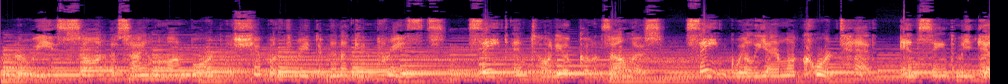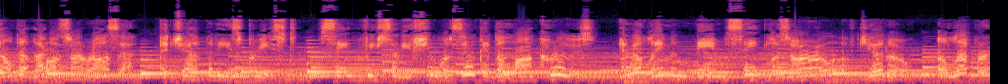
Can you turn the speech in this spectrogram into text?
Ruiz sought asylum on board a ship with three Dominican priests, Saint Antonio Gonzalez, Saint Guillermo Courtet, and Saint Miguel de Aozaraza, a Japanese priest, Saint Vicente Shiwozuka de la Cruz, and a layman named Saint Lazaro of Kyoto, a leper.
